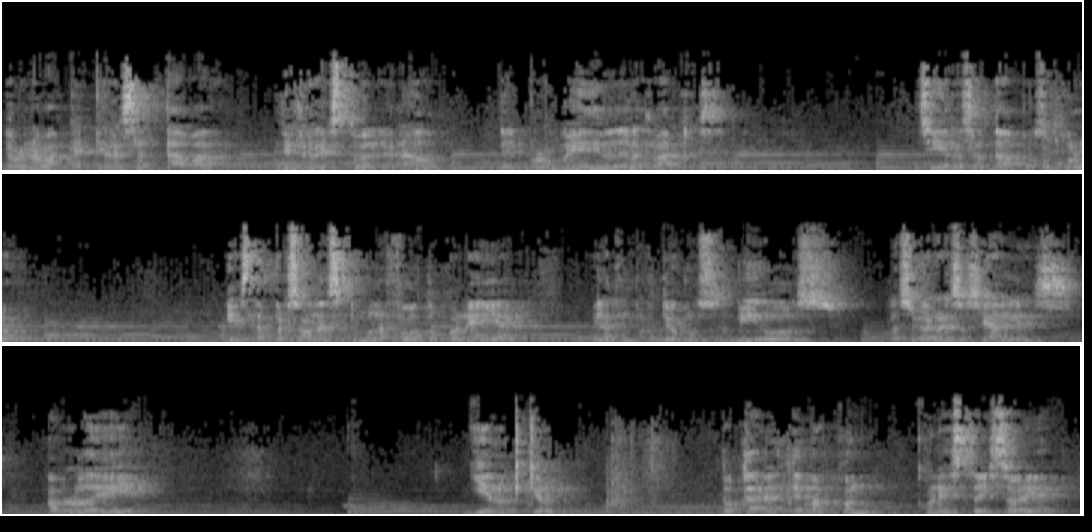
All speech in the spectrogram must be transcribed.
Era una vaca que resaltaba del resto del ganado, del promedio de las vacas. Sí, resaltaba por su color. Y esta persona se tomó una foto con ella y la compartió con sus amigos, la subió a redes sociales, habló de ella. Y en lo que quiero tocar el tema con, con esta historia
